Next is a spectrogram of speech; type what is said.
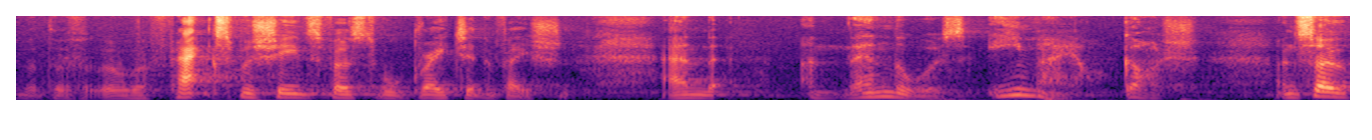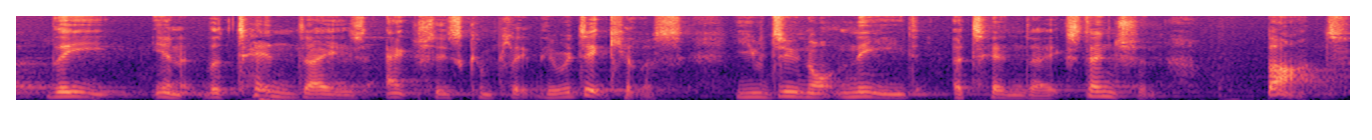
there were fax machines, first of all, great innovation. And, and then there was email, gosh. And so the, you know, the 10 days actually is completely ridiculous. You do not need a 10-day extension. But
